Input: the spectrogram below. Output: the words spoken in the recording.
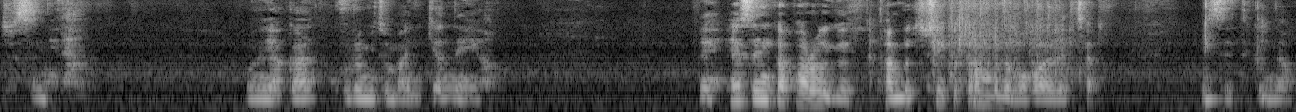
좋습니다. 오늘 약간 구름이 좀 많이 꼈네요. 네, 했으니까 바로 이거 단백질 쉐이크 또 한 번 더 먹어야겠죠? 2세트 끝나고.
